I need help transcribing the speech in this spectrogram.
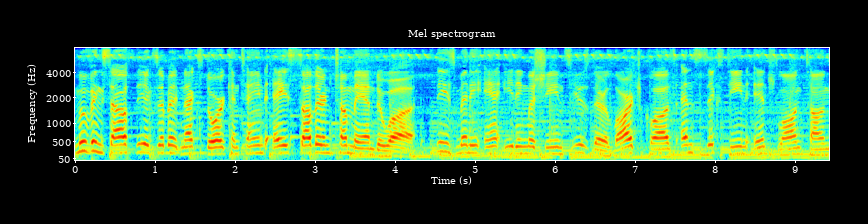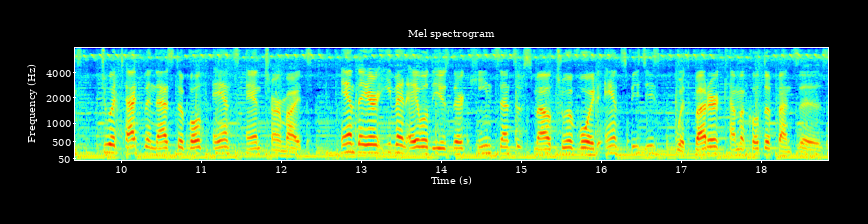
Moving south, the exhibit next door contained a southern tamandua. These mini ant-eating machines use their large claws and 16-inch long tongues to attack the nest of both ants and termites. And they are even able to use their keen sense of smell to avoid ant species with better chemical defenses.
